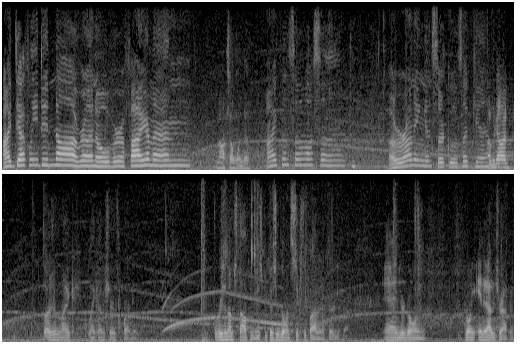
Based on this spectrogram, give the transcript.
I definitely did not run over a fireman. Knocks on window. I feel so awesome. Uh, running in circles again. How's it going? Sergeant Mike, Blaine County Sheriff's Department. The reason I'm stopping you is because you're going 65 and a 35. And you're going going in and out of traffic.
